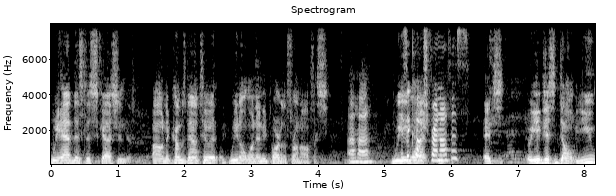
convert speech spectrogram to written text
we had this discussion, uh, when it comes down to it, we don't want any part of the front office. Uh huh. Is it coach front office? It's you just don't you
